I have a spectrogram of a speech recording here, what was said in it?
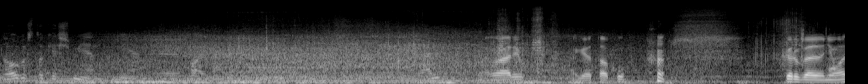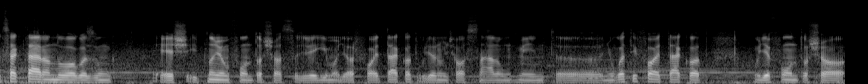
dolgoztok, és milyen, milyen fajták? Megvárjuk, megjött apu. Körülbelül 8 hektáron dolgozunk, és itt nagyon fontos az, hogy régi magyar fajtákat ugyanúgy használunk, mint nyugati fajtákat. Ugye fontos a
